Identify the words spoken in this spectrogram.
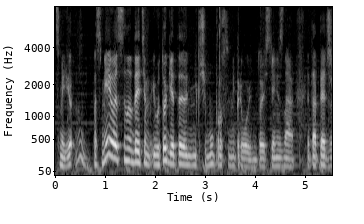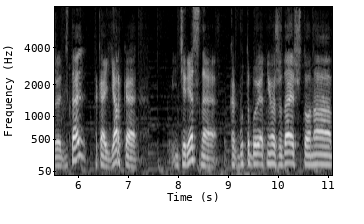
смеет, ну, посмеивается над этим, и в итоге это ни к чему просто не приводит. Ну, то есть, я не знаю, это опять же деталь такая яркая, интересная, как будто бы от нее ожидаешь, что она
